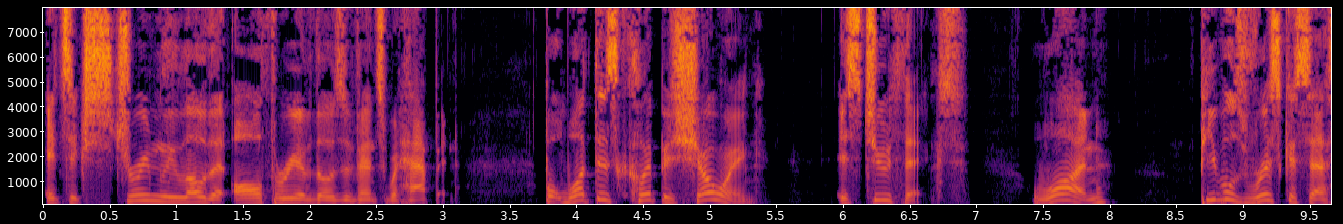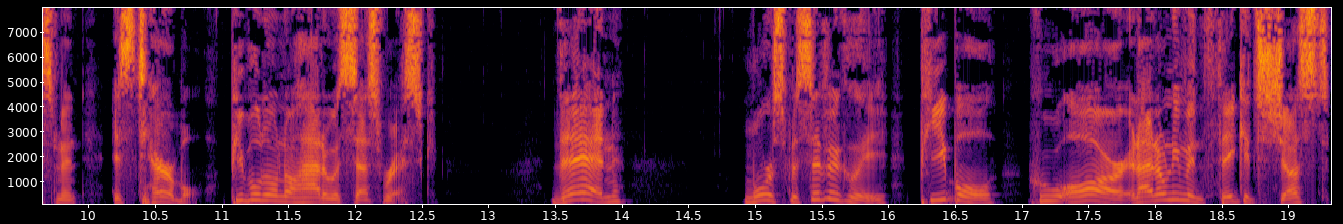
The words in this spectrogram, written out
it's extremely low that all three of those events would happen. But what this clip is showing is two things. One, people's risk assessment is terrible. People don't know how to assess risk. Then, more specifically, people who are, and I don't even think it's just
